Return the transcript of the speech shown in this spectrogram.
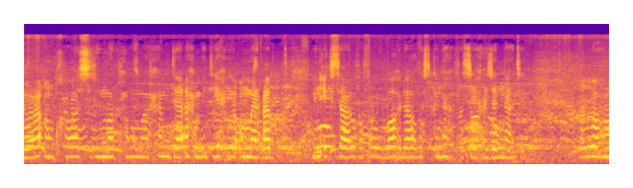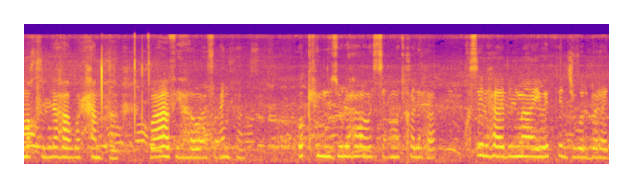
دعاء خاص للمرحومة حمدة أحمد يحيى أم العبد من إكسال. غفر الله لها واسكنها فسيح جناته. اللهم اغفر لها وارحمها وعافها واعف عنها واكرم نزلها واسع مدخلها. واغسلها بالماء والثلج والبرد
